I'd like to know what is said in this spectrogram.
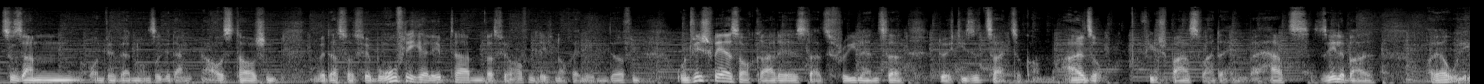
zusammen und wir werden unsere Gedanken austauschen über das, was wir beruflich erlebt haben, was wir hoffentlich noch erleben dürfen und wie schwer es auch gerade ist, als Freelancer durch diese Zeit zu kommen. Also, viel Spaß weiterhin bei Herz, Seele, Ball, euer Uli.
